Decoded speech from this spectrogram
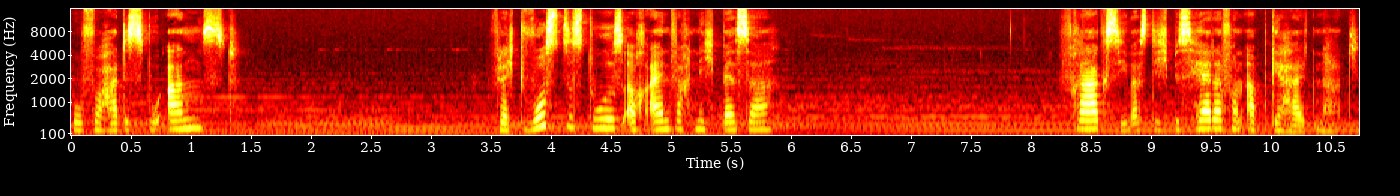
Wovor hattest du Angst? Vielleicht wusstest du es auch einfach nicht besser. Frag sie, was dich bisher davon abgehalten hat.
